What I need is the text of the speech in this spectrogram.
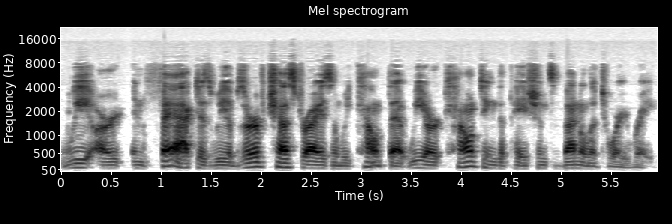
we are, in fact, as we observe chest rise and we count that, we are counting the patient's ventilatory rate.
